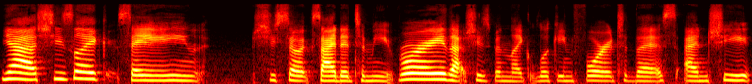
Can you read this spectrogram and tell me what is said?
Yeah, she's like saying she's so excited to meet Rory that she's been like looking forward to this. And she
